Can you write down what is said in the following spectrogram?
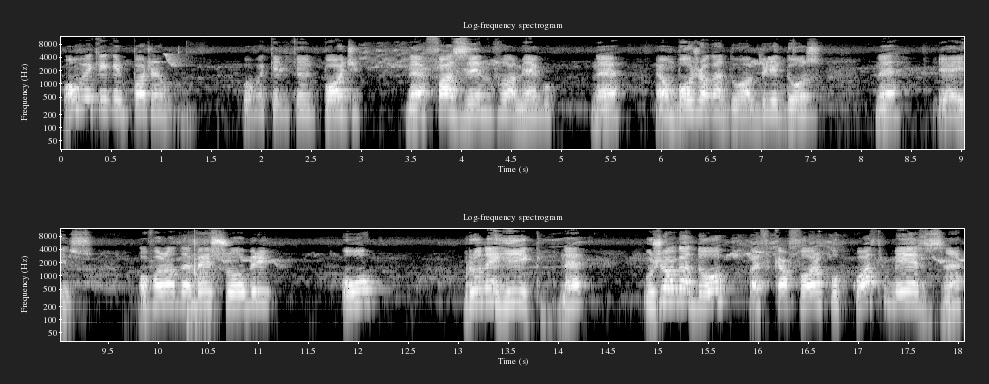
Vamos ver o que, que ele pode vamos ver o que que ele pode né, fazer no Flamengo, né? É um bom jogador, habilidoso né? E é isso. Vou falar também sobre o Bruno Henrique, né? O jogador vai ficar fora por quatro meses, né?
